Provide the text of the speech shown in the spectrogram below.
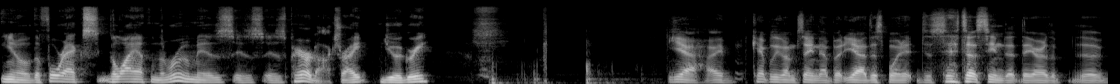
you know the 4x Goliath in the room is is is paradox, right? Do you agree? Yeah, I can't believe I'm saying that, but yeah, at this point, it just it does seem that they are the the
